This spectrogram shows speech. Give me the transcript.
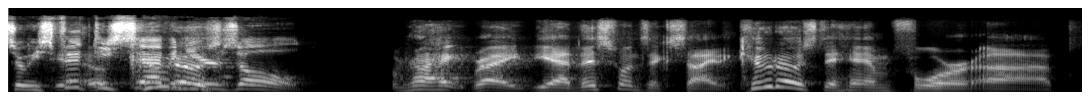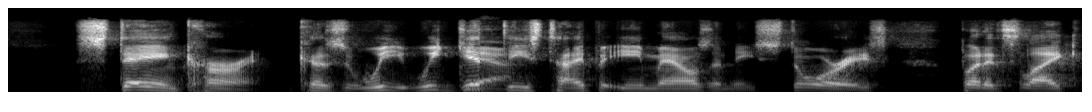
So he's uh, 57 kudos- years old. Right, right. Yeah, this one's exciting. Kudos to him for uh staying current because we we get Yeah. these type of emails and these stories, but it's like,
